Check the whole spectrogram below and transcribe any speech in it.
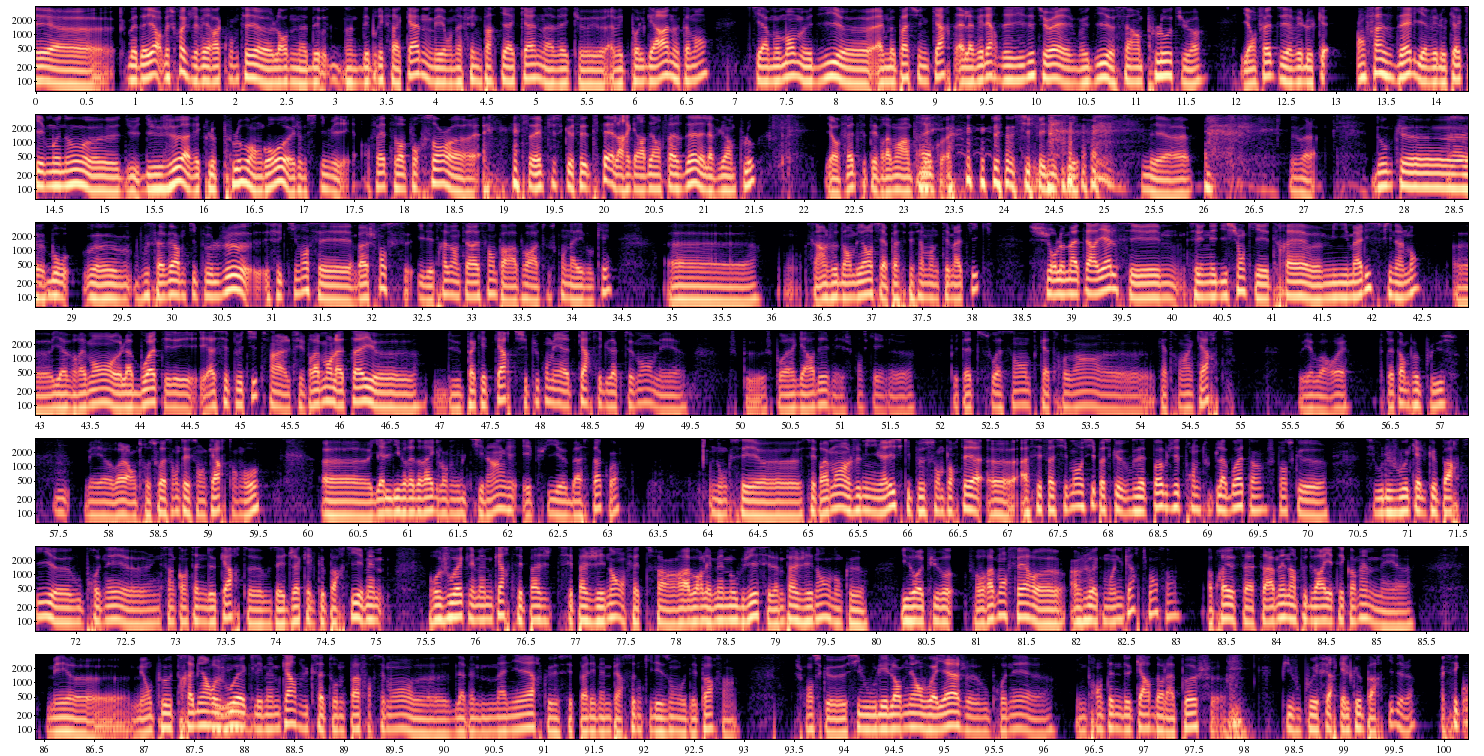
Et euh, bah d'ailleurs, mais je crois que je l'avais raconté euh, lors de notre dé- de notre débrief à Cannes, mais on a fait une partie à Cannes avec, euh, avec Paul Gara notamment, qui à un moment me dit, euh, elle me passe une carte, elle avait l'air d'hésiter, tu vois, elle me dit euh, c'est un plot, tu vois. Et en fait, j'avais le en face d'elle, il y avait le kakémono euh, du, du jeu avec le plot en gros, et je me suis dit, mais en fait, 100%, euh, elle savait plus ce que c'était, elle a regardé en face d'elle, elle a vu un plot. Et en fait, c'était vraiment un plot, Ouais. quoi. je me suis fait niquer. mais, euh, mais voilà. Donc euh, Ouais. bon, euh, vous savez un petit peu le jeu. Effectivement, c'est, bah, je pense qu'il est très intéressant par rapport à tout ce qu'on a évoqué. Euh, c'est un jeu d'ambiance, il n'y a pas spécialement de thématique. Sur le matériel, c'est une édition qui est très euh, minimaliste finalement. Euh, Il y a vraiment euh, la boîte est, est assez petite. Enfin, elle fait vraiment la taille euh, du paquet de cartes. Je sais plus combien il y a de cartes exactement, mais euh, je peux, je pourrais regarder. Mais je pense qu'il y a une peut-être 60, 80, euh, 80 cartes. Il doit y avoir ouais, peut-être un peu plus. Mm. Mais voilà, entre 60 et 100 cartes en gros. Il y a le livret de règles en multilingue et puis basta quoi. Donc c'est euh, c'est vraiment un jeu minimaliste qui peut s'emporter euh, assez facilement aussi parce que vous n'êtes pas obligé de prendre toute la boîte. hein. Je pense que si vous voulez jouer quelques parties, euh, vous prenez une cinquantaine de cartes, vous avez déjà quelques parties et même rejouer avec les mêmes cartes, c'est pas c'est pas gênant en fait. Enfin avoir les mêmes objets, c'est même pas gênant. Donc ils auraient pu vraiment faire un jeu avec moins de cartes, je pense. hein. Après ça, ça amène un peu de variété quand même, mais mais, euh, mais on peut très bien rejouer avec les mêmes cartes vu que ça tourne pas forcément euh, de la même manière, que c'est pas les mêmes personnes qui les ont au départ. Enfin, je pense que si vous voulez l'emmener en voyage, vous prenez euh, une trentaine de cartes dans la poche, euh, puis vous pouvez faire quelques parties déjà. C'est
